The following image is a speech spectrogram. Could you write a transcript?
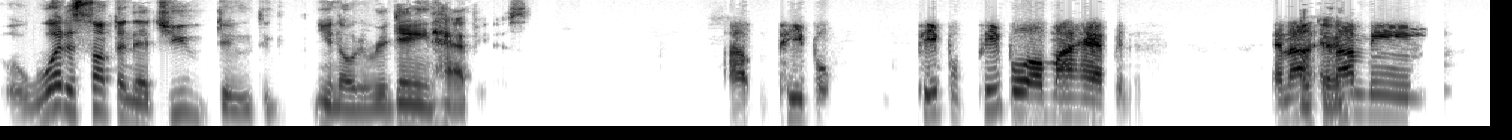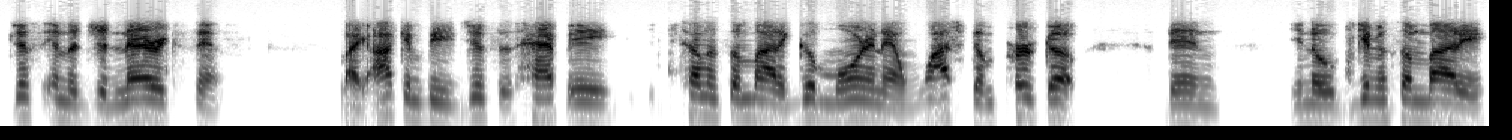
what is something that you do to you know to regain happiness? Uh, people, people, people are my happiness, and I okay. and I mean just in the generic sense. Like I can be just as happy telling somebody good morning and watch them perk up than you know giving somebody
